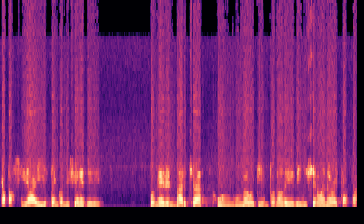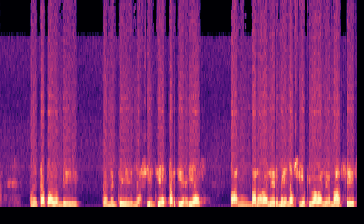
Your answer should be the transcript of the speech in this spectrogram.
capacidad y está en condiciones de poner en marcha un, nuevo tiempo, ¿no? De, iniciar una nueva etapa. Una etapa donde realmente las identidades partidarias van, van a valer menos y lo que va a valer más es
